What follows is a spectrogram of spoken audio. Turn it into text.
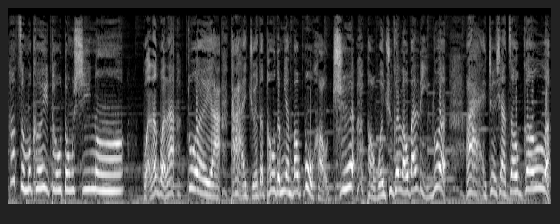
他怎么可以偷东西呢？滚了滚了，对呀，他还觉得偷的面包不好吃，跑回去跟老板理论。哎，这下糟糕了，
